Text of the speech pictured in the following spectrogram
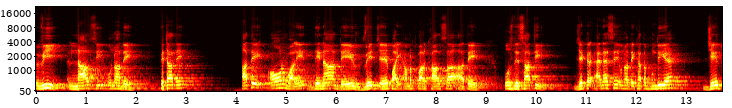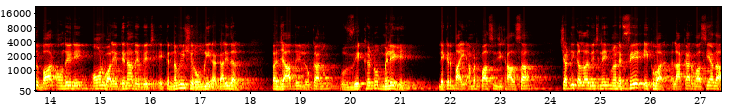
ਵੀ ਨਾਲ ਸੀ ਉਹਨਾਂ ਦੇ ਪਿਤਾ ਦੇ ਅਤੇ ਆਉਣ ਵਾਲੇ ਦਿਨਾਂ ਦੇ ਵਿੱਚ ਭਾਈ ਅੰਮ੍ਰਿਤਪਾਲ ਖਾਲਸਾ ਅਤੇ ਉਸ ਦੇ ਸਾਥੀ ਜੇਕਰ ਐਨਐਸਏ ਉਹਨਾਂ ਤੇ ਖਤਮ ਹੁੰਦੀ ਹੈ ਜੇਲ੍ਹ ਤੋਂ ਬਾਹਰ ਆਉਂਦੇ ਨੇ ਆਉਣ ਵਾਲੇ ਦਿਨਾਂ ਦੇ ਵਿੱਚ ਇੱਕ ਨਵੀਂ ਸ਼੍ਰੋਮਣੀ ਅਕਾਲੀ ਦਲ ਪੰਜਾਬ ਦੇ ਲੋਕਾਂ ਨੂੰ ਵੇਖਣ ਨੂੰ ਮਿਲੇਗੀ ਲੇਕਿਨ ਭਾਈ ਅੰਮ੍ਰਿਤਪਾਲ ਸਿੰਘ ਜੀ ਖਾਲਸਾ ਚੜ੍ਹਦੀ ਕਲਾ ਵਿੱਚ ਨੇ, ਉਹਨਾਂ ਨੇ ਫੇਰ ਇੱਕ ਵਾਰ ਇਲਾਕਾ ਵਾਸੀਆਂ ਦਾ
